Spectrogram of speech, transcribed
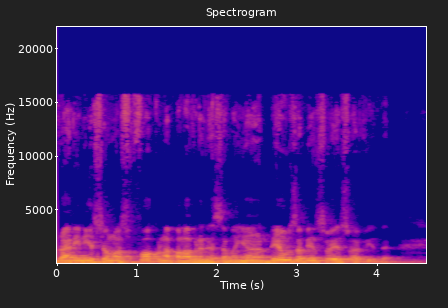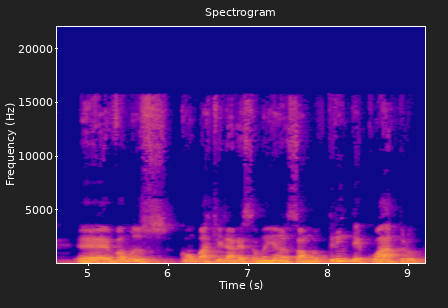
dar início ao nosso foco na palavra dessa manhã. Deus abençoe a sua vida. É, vamos compartilhar nessa manhã Salmo 34,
